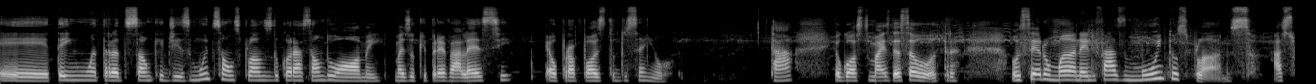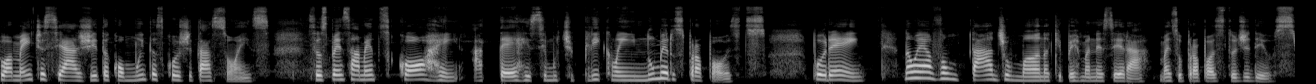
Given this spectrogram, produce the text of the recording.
É, tem uma tradução que diz: Muitos são os planos do coração do homem, mas o que prevalece é o propósito do Senhor. Tá? Eu gosto mais dessa outra. O ser humano, ele faz muitos planos. A sua mente se agita com muitas cogitações. Seus pensamentos correm a terra e se multiplicam em inúmeros propósitos. Porém, não é a vontade humana que permanecerá, mas o propósito de Deus.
